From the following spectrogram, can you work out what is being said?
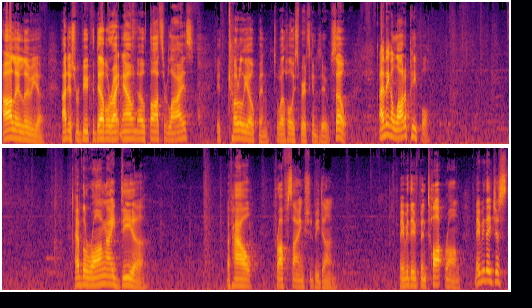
Hallelujah. I just rebuke the devil right now. No thoughts or lies. It's totally open to what the Holy Spirit's going to do. So, I think a lot of people have the wrong idea of how prophesying should be done. Maybe they've been taught wrong. Maybe they just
